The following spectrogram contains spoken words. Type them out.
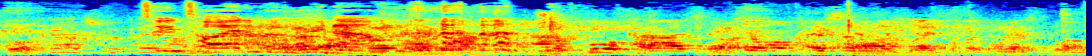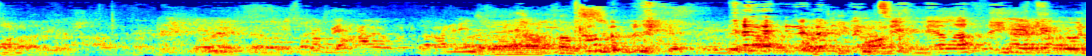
Too tired and hungry now. Four cards, they go on for someone. Probably how it would have gone in. Yeah, I'll come. It would have been 2 0, I think. Everyone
